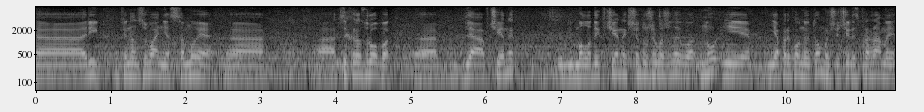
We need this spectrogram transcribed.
е, рік фінансування саме цих розробок для вчених, молодих вчених, що дуже важливо. Ну і я переконаний в тому, що через програми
